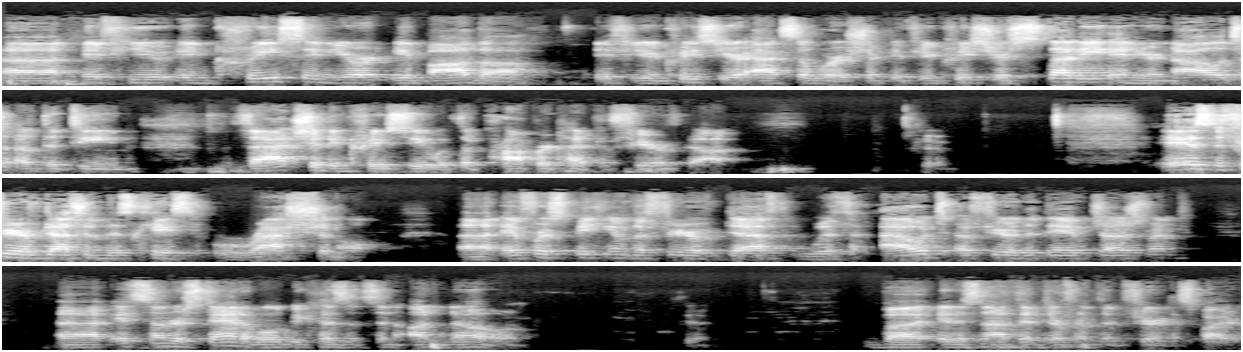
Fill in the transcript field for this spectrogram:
uh, if you increase in your ibadah, if you increase your acts of worship, if you increase your study and your knowledge of the deen, that should increase you with the proper type of fear of God. Is the fear of death in this case rational? Uh, if we're speaking of the fear of death without a fear of the day of judgment, uh, it's understandable because it's an unknown. But it is not that different than fearing a spider.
